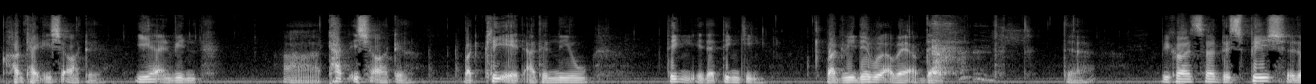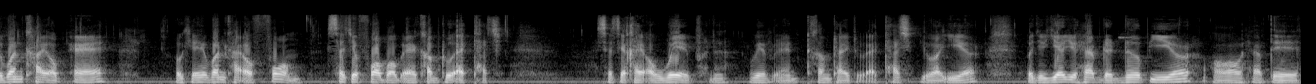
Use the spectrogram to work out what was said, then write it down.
contact each other. Ear and wind uh, touch each other, but create other new thing in the thinking. But we never aware of that. The, because uh, the speech, the one kind of air, okay, one kind of form, such a form of air come to attach, such a kind of wave, wave and come try to attach your ear. But your ear, you have the nerve ear or have the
